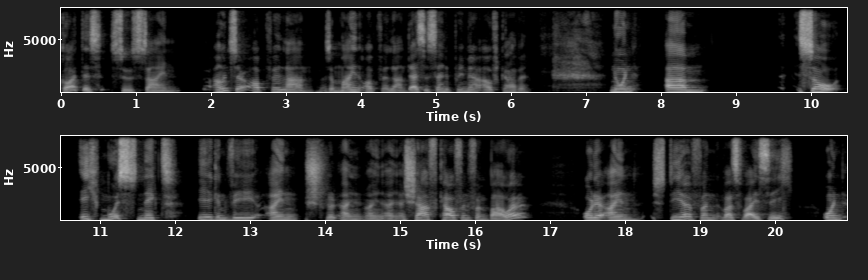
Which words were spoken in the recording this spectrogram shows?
Gottes zu sein. Unser Opferlamm, also mein Opferlamm, das ist seine primäre Aufgabe. Nun, ähm, so, ich muss nicht irgendwie ein, ein, ein, ein Schaf kaufen vom Bauer oder ein Stier von was weiß ich und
